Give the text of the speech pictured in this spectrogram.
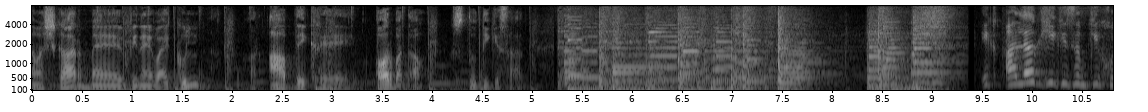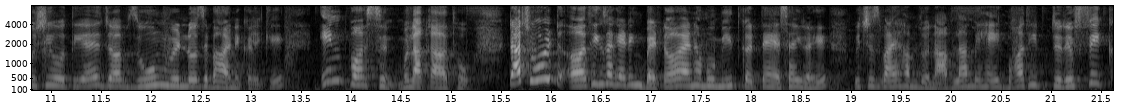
नमस्कार मैं विनय वायकुल और आप देख रहे हैं और बताओ स्तुति के साथ। एक अलग ही किस्म की खुशी होती है जब जूम विंडो से बाहर निकल के इन पर्सन मुलाकात हो। Touchwood things are getting better and हम उम्मीद करते हैं ऐसा ही रहे विच इज़ वाई हम लोनावला में है, एक बहुत ही टेरिफिक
